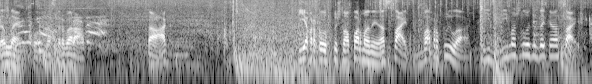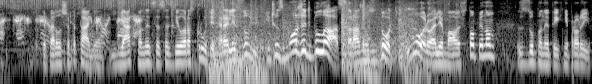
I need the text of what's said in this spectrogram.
зеленку на серверах. Так. Є пропил успішно оформлений на сайт. Два пропила. І дві можливості зайти на сайт. Тепер лише питання, як вони це все діло розкрутять, реалізують, і чи зможуть Блас разом з Докі, Лору Алімао і Стопіном зупинити їхній прорив?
